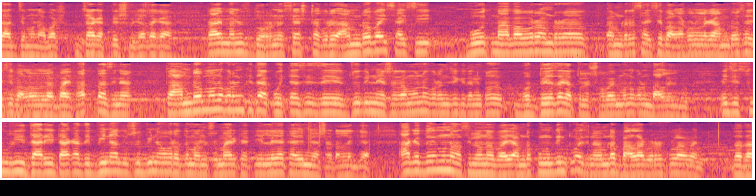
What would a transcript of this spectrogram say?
যার যেমন আবার জায়গাতে সুইরা জায়গা। তাই মানুষ ধরনের চেষ্টা করে। আমরা ভাই চাইছি, বহুত মা বাবারও আমরা আমরা চাইছি ভালো লাগে, আমরাও চাইছি ভালো লাগে। ভাই ভাবতাছি না। তো আমরাও মনে করেন কি তা কইতাছি যে, যদি নেশারা মনে করেন যে কি বদ্ধ হয়ে জায়গা তুলে সবাই মনে করেন ভালো হইব। এই যে চুরি, দাড়ি, ডাকাতি, বিনা দোষে, বিনা অপরাধে মানুষ মায়ের খাই লেগে খাই নেশাটা লেগে? আগে তো এমন আসছিল না ভাই, আমরা কোনোদিন টুয়াইছি না, আমরা বালা করে ফেলা দাদা,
